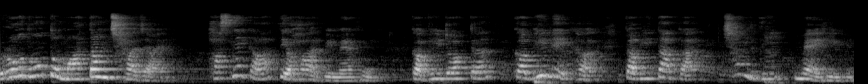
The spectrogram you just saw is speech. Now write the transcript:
रो तो मातम छा जाए। हंसने का त्योहार भी मैं हूँ। कभी डॉक्टर, कभी लेखक, कविता का छंद भी मैं ही हूँ।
